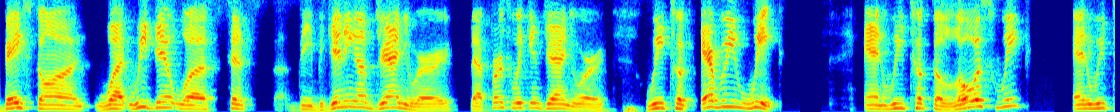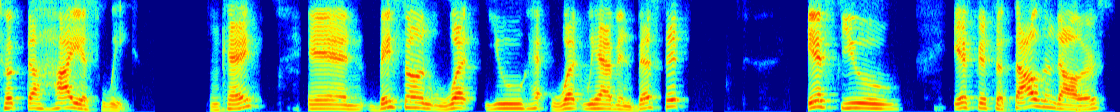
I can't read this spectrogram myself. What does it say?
based on what we did was since the beginning of January, that first week in January, we took every week and we took the lowest week and we took the highest week. Okay. And based on what you ha- what we have invested, if you if it's a thousand dollars,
